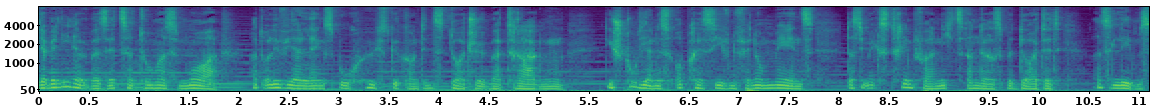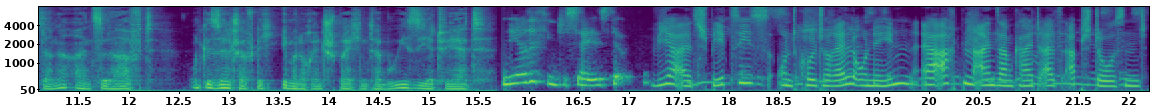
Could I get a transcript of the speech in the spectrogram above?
Der Berliner Übersetzer Thomas Mohr hat Olivia Langs Buch höchst gekonnt ins Deutsche übertragen. Die Studie eines oppressiven Phänomens, das im Extremfall nichts anderes bedeutet als lebenslange Einzelhaft und gesellschaftlich immer noch entsprechend tabuisiert wird. Wir als Spezies und kulturell ohnehin erachten Einsamkeit als abstoßend,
